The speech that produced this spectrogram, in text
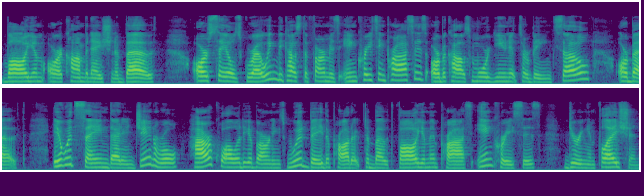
volume, or a combination of both. Are sales growing because the firm is increasing prices or because more units are being sold or both? it would seem that in general, higher quality of earnings would be the product of both volume and price increases during inflation.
